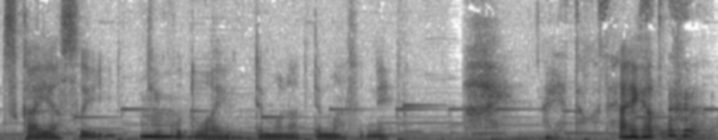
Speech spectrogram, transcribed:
使いやすいっていうことは言ってもらってますね。はい、ありがとう。ありがとうございます。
